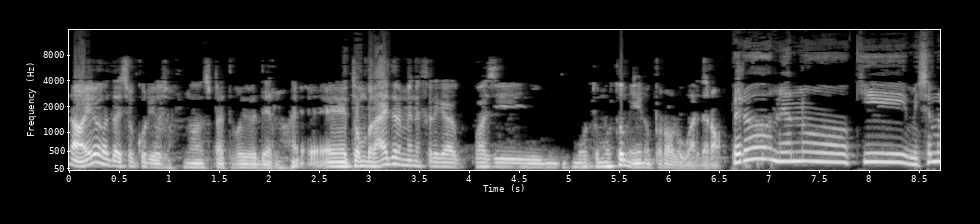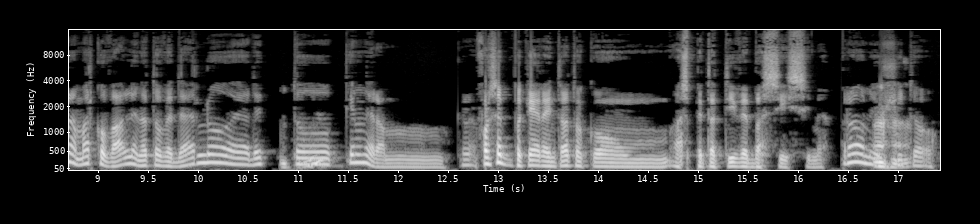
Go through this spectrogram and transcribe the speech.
No, io adesso sono curioso, non aspetto, voglio vederlo. Eh, Tomb Raider me ne frega quasi molto molto meno, però lo guarderò. Però ne hanno chi, mi sembra Marco Valle è andato a vederlo e ha detto che non era, mm, forse perché era entrato con aspettative bassissime, però ne è Ah. uscito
